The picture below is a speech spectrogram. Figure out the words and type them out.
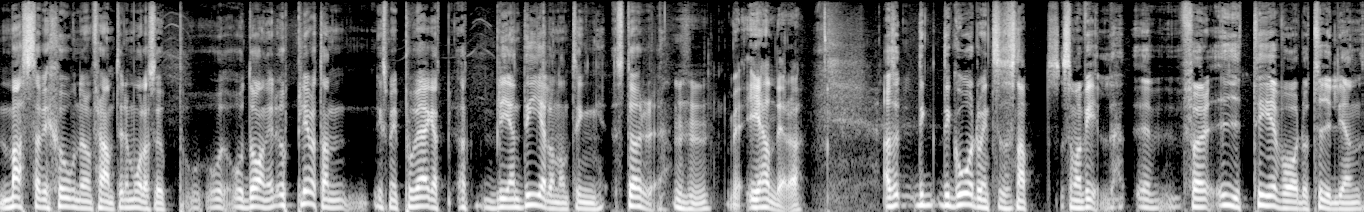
massa visioner om framtiden målas upp och, och Daniel upplever att han liksom är på väg att, att, bli en del av någonting större. Mm -hmm. Men är han det då? Alltså, det, det, går då inte så snabbt som man vill. Eh, för IT var då tydligen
